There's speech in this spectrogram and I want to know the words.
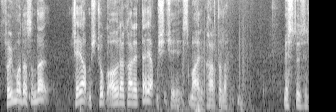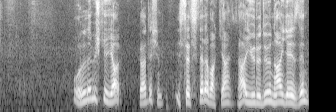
soyunma odasında şey yapmış çok ağır hakaretler yapmış şey İsmail Kartal'a. Mesut Özil. O da demiş ki ya kardeşim istatistiklere bak ya. Ha yürüdün ha gezdin.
